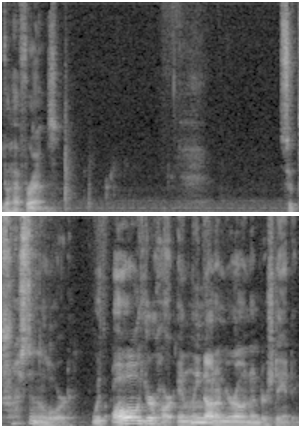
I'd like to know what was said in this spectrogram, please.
you'll have friends. So trust in the Lord with all your heart and lean not on your own understanding.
